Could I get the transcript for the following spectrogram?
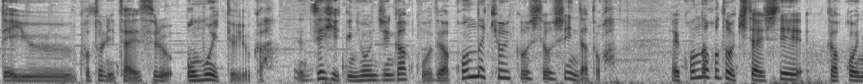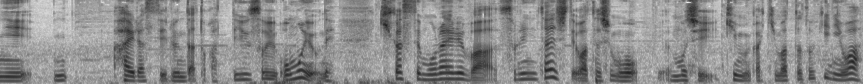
ていうことに対する思いというか是非日本人学校ではこんな教育をしてほしいんだとかこんなことを期待して学校に入らせているんだとかっていうそういう思いをね聞かせてもらえればそれに対して私ももし勤務が決まった時には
